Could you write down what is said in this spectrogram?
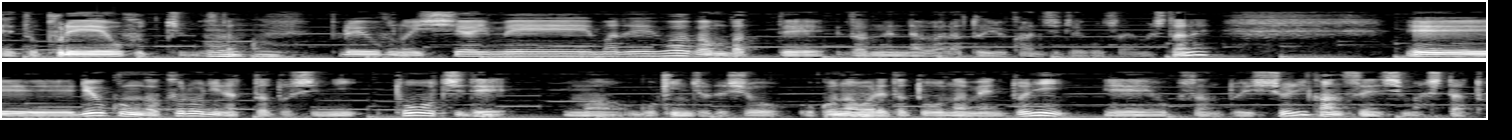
えっと、プレイオフっていうんですか。うんうんプレイオフの1試合目までは頑張って残念ながらという感じでございましたね。えー、りょうくんがプロになった年に、当地で、まあ、ご近所でしょう、行われたトーナメントに、えー奥さんと一緒に観戦しましたと。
